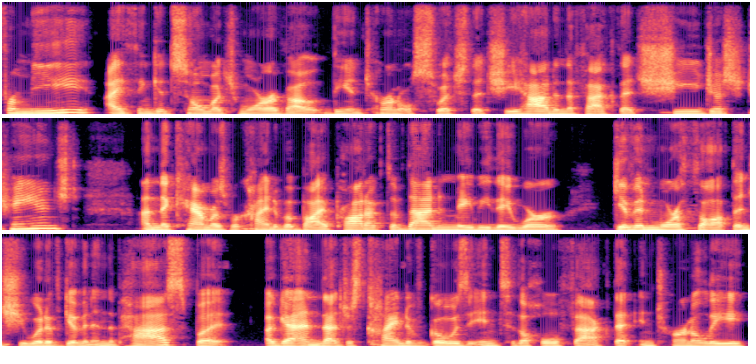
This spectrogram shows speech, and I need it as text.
for me, I think it's so much more about the internal switch that she had and the fact that she just changed and the cameras were kind of a byproduct of that and maybe they were given more thought than she would have given in the past but again that just kind of goes into the whole fact that internally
